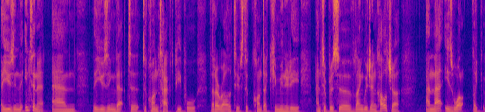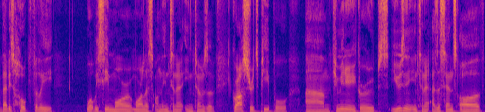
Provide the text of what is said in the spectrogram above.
are using the internet and they're using that to, to contact people that are relatives to contact community and to preserve language and culture and that is what like that is hopefully what we see more more or less on the internet in terms of grassroots people um, community groups using the internet as a sense of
